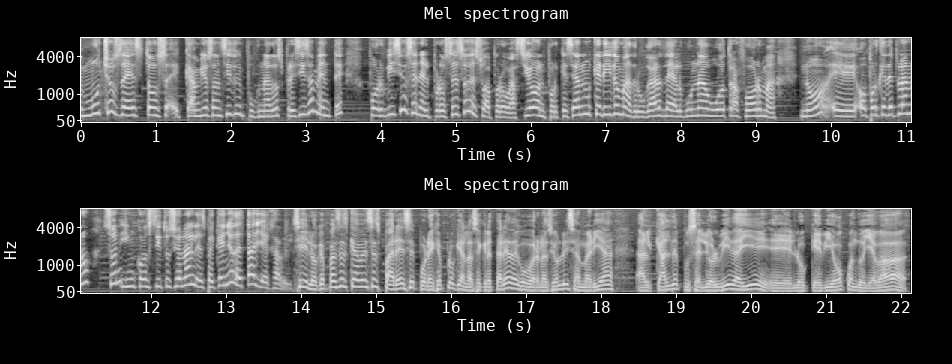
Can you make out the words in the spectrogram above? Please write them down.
que muchos de estos eh, cambios han sido impugnados precisamente por vicios en el proceso de su aprobación, porque se han querido madrugar de alguna u otra forma, ¿no? Eh, o porque de plano son inconstitucionales. Pequeño detalle, Javi. Sí, lo que pasa es que a veces parece, por ejemplo, que a la secretaria de Gobernación, Luisa María Alcalde, pues se le olvida ahí eh, lo que vio cuando llevaba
